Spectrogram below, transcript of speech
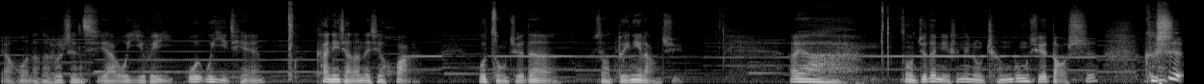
然后呢，他说：“真奇啊，我以为我我以前看你讲的那些话，我总觉得想怼你两句。哎呀，总觉得你是那种成功学导师，可是。”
